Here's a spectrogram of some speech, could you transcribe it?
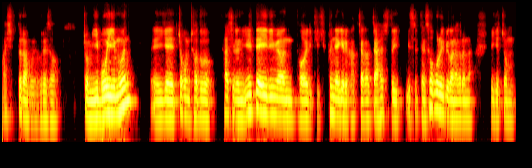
아쉽더라고요. 그래서 좀 이 모임은 이게 조금 저도 사실은 1대1이면 더 이렇게 깊은 얘기를 각자 각자 할 수도 있을 텐 소그룹이거나 그러나 이게 좀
